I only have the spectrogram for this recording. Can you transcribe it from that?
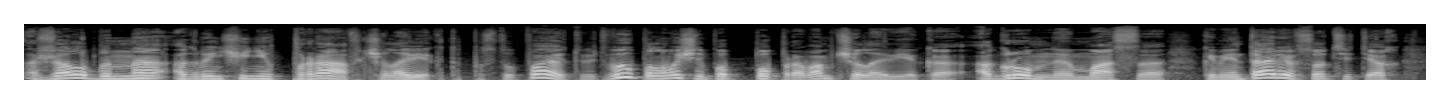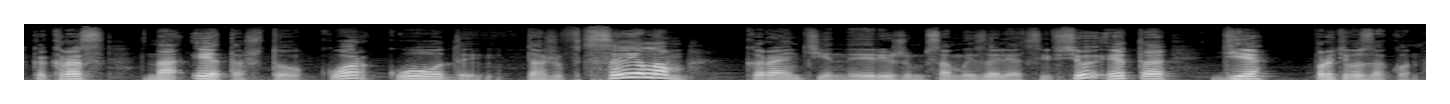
жалобы на ограничение прав человека-то поступают? Ведь вы уполномочены по, по правам человека. Огромная масса комментариев в соцсетях как раз на это, что QR-коды, даже в целом карантинный режим самоизоляции, все это де противозаконно.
